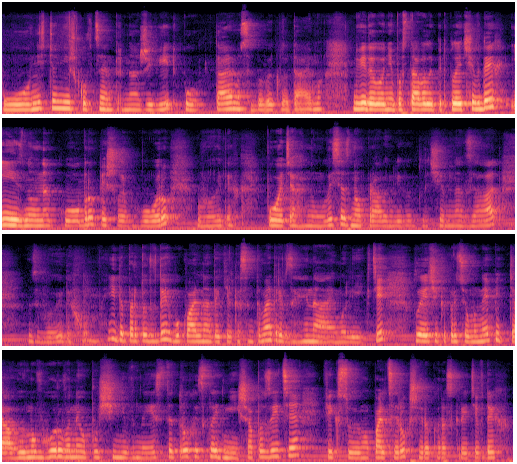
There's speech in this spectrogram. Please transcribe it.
повністю ніжку в центр на живіт, повертаємо себе, викладаємо. Дві долоні поставили під плечі вдих і знову на кобру пішли вгору, видих. Потягнулися, знов правим лівим плечем назад, з видихом. І тепер тут вдих, буквально декілька сантиметрів згинаємо лікті. Плечики при цьому не підтягуємо вгору, вони опущені вниз. Це трохи складніша позиція. Фіксуємо пальці рук широко розкриті. Вдих.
